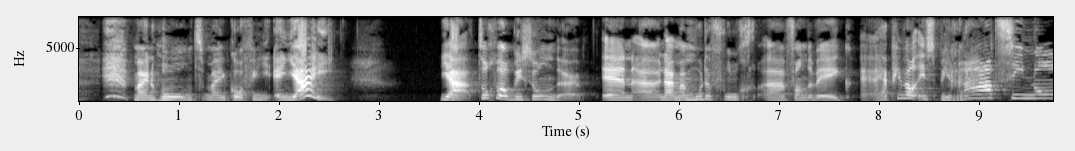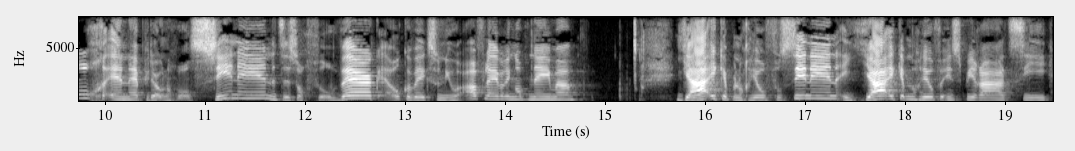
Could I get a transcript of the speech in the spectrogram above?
mijn hond, mijn koffie en jij. Ja, toch wel bijzonder. En uh, nou, mijn moeder vroeg uh, van de week: heb je wel inspiratie nog? En heb je er ook nog wel zin in? Het is toch veel werk. Elke week zo'n nieuwe aflevering opnemen. Ja, ik heb er nog heel veel zin in. Ja, ik heb nog heel veel inspiratie.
